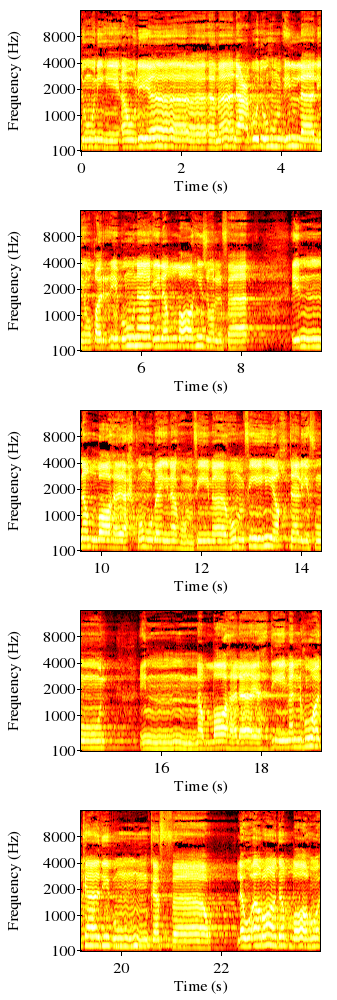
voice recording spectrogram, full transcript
دونه أولياء ما نعبدهم إلا ليقربونا إلى الله زلفى. إن الله يحكم بينهم فيما هم فيه يختلفون. إن الله لا يهدي من هو كاذب كفار. لو أراد الله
